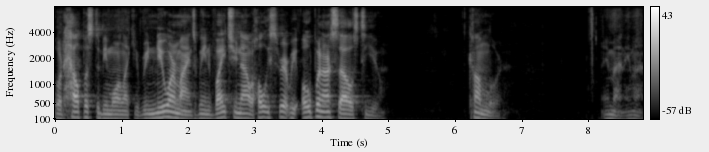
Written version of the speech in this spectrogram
Lord, help us to be more like you. Renew our minds. We invite you now, Holy Spirit, we open ourselves to you. Come, Lord. Amen. Amen.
